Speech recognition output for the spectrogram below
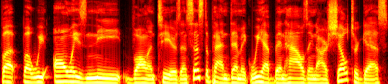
but but we always need volunteers. And since the pandemic, we have been housing our shelter guests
